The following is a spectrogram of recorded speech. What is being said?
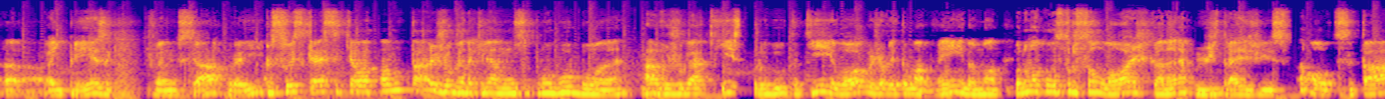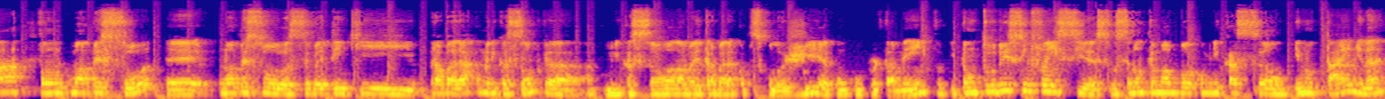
A, empresa que vai anunciar por aí, a pessoa esquece que ela, ela não tá jogando aquele anúncio para um robô, né? Ah, vou jogar aqui esse produto aqui, logo já vai ter uma venda, uma, toda uma construção lógica, né, por detrás disso. Não, você tá falando com uma pessoa, é, uma pessoa você vai ter que trabalhar a comunicação, porque a, a comunicação ela vai trabalhar com a psicologia, com o comportamento. Então tudo isso influencia. Se você não tem uma boa comunicação e no time, né?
